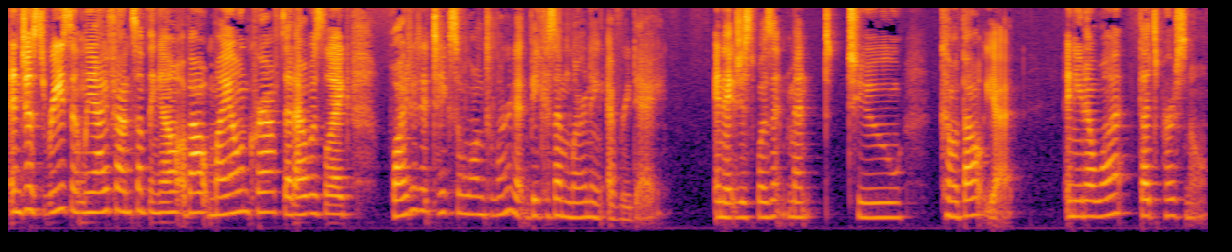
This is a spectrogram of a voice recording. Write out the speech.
And just recently, I found something out about my own craft that I was like, why did it take so long to learn it? Because I'm learning every day. And it just wasn't meant to come about yet. And you know what? That's personal.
